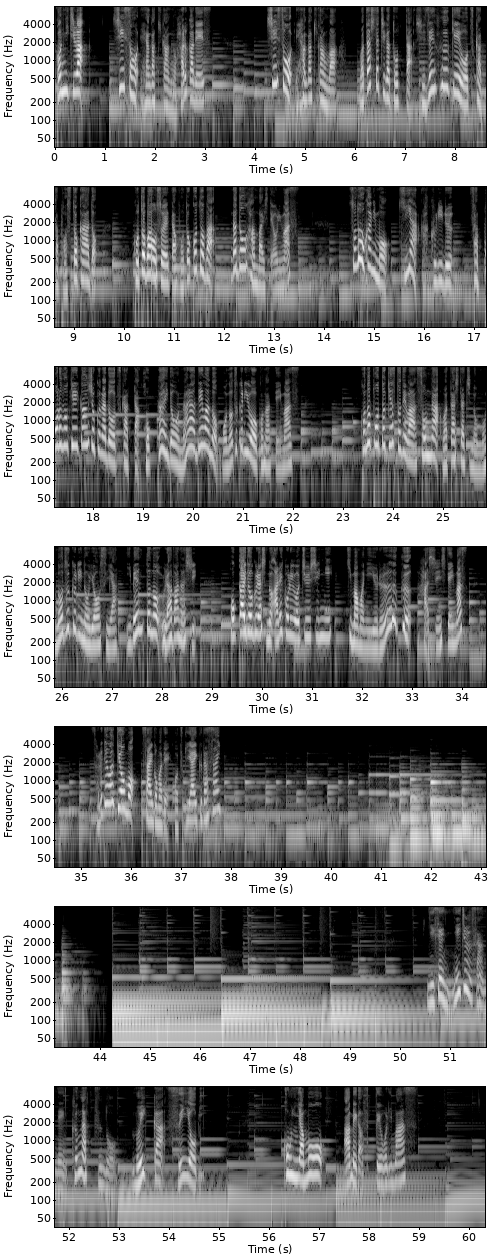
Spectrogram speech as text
こんにちは。シーソー絵はがき館のはるかです。シーソー絵はがき館は私たちが撮った自然風景を使ったポストカード、言葉を添えたフォト言葉などを販売しております。その他にも木やアクリル、札幌の景観色などを使った北海道ならではのものづくりを行っています。このポッドキャストではそんな私たちのものづくりの様子やイベントの裏話北海道暮らしのあれこれを中心に気ままにゆるーく発信しています。それでは今日も最後までお付き合いください。2023年9月の6日水曜日。今夜も雨が降っております。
